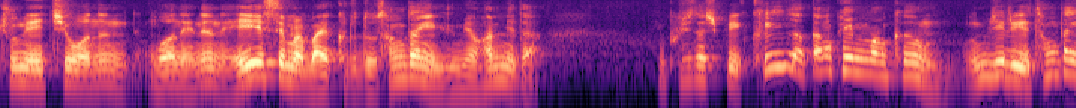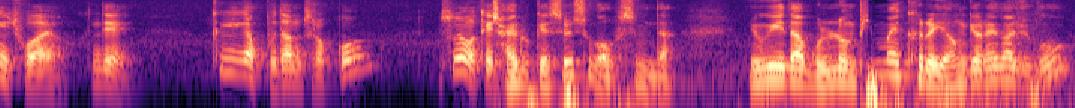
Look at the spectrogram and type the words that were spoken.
줌 H1은 원에는 ASMR 마이크로도 상당히 유명합니다. 보시다시피 크기가 깡패인 만큼 음질이 상당히 좋아요. 근데 크기가 부담스럽고 손을 어떻게 자유롭게 쓸 수가 없습니다. 여기다 물론 핀 마이크를 연결해 가지고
